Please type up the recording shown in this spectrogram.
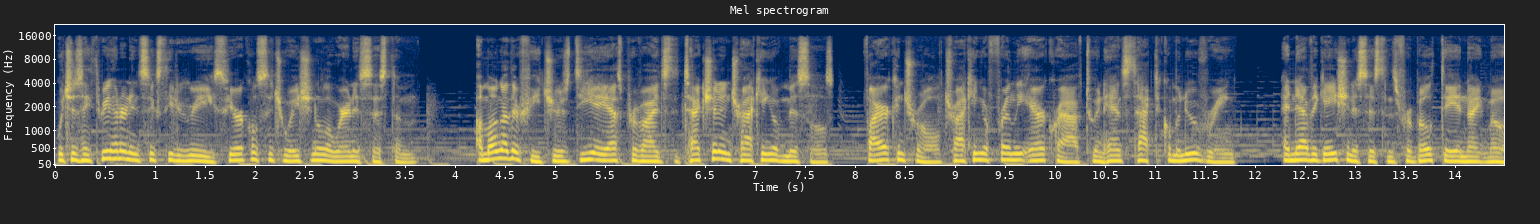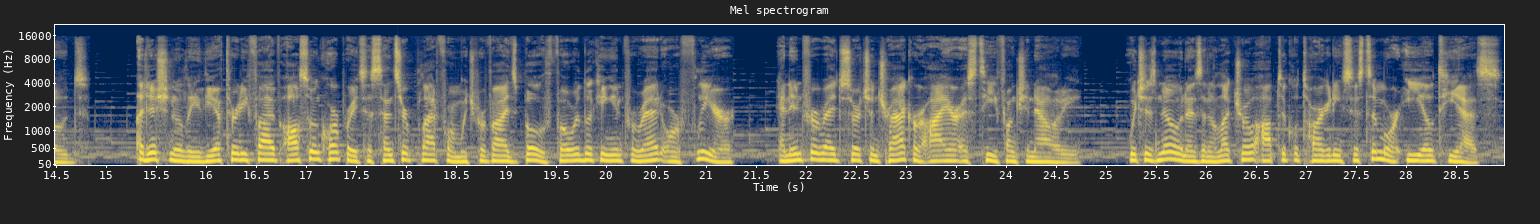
which is a 360-degree spherical situational awareness system. Among other features, DAS provides detection and tracking of missiles, fire control, tracking of friendly aircraft to enhance tactical maneuvering, and navigation assistance for both day and night modes. Additionally, the F-35 also incorporates a sensor platform which provides both forward-looking infrared or FLIR and infrared search and track or IRST functionality, which is known as an Electro-Optical Targeting System or EOTS.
